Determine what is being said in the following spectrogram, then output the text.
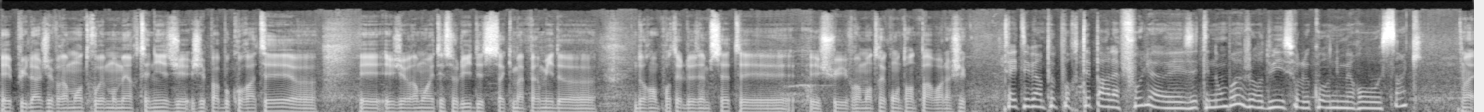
Et puis là j'ai vraiment trouvé mon meilleur tennis, j'ai pas beaucoup raté euh, et, j'ai vraiment été solide. Et c'est ça qui m'a permis de, de, remporter le deuxième set. Et, et, je suis vraiment très content de ne pas avoir lâché. Tu as été un peu porté par la foule, ils étaient nombreux aujourd'hui sur le cours numéro 5 Ouais,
